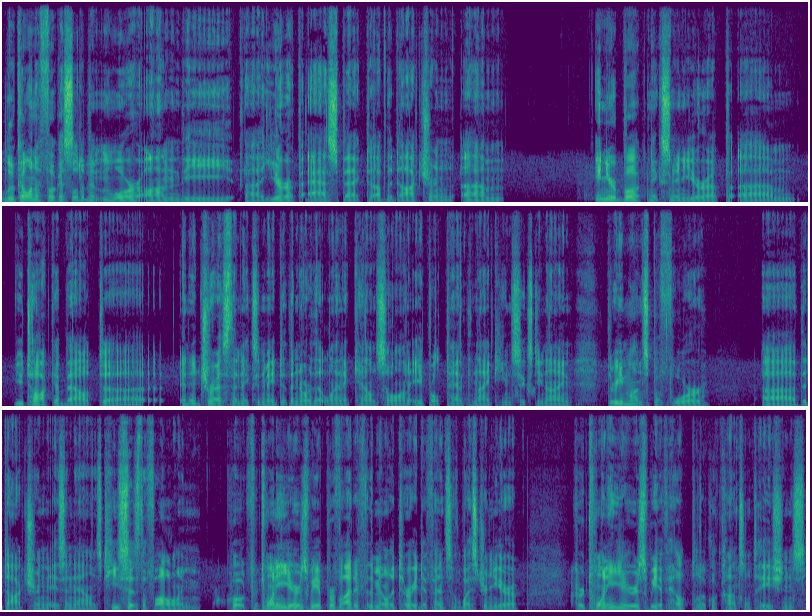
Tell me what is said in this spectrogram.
Luke, I want to focus a little bit more on the uh, Europe aspect of the doctrine. Um, in your book, Nixon in Europe, um, you talk about uh, an address that Nixon made to the North Atlantic Council on April 10th, 1969, three months before uh, the doctrine is announced. He says the following quote, For 20 years, we have provided for the military defense of Western Europe. For 20 years, we have held political consultations.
